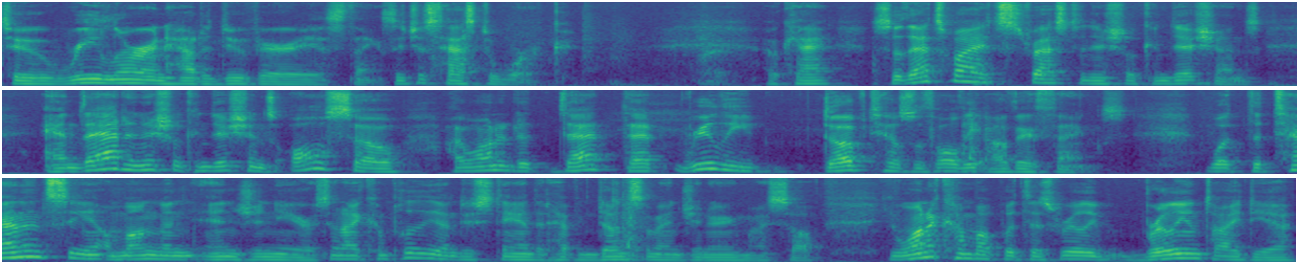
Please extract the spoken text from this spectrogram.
to relearn how to do various things. It just has to work. Right. Okay? So that's why it's stressed initial conditions. And that initial conditions also, I wanted to, that, that really dovetails with all the other things. What the tendency among engineers, and I completely understand that having done some engineering myself, you want to come up with this really brilliant idea,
